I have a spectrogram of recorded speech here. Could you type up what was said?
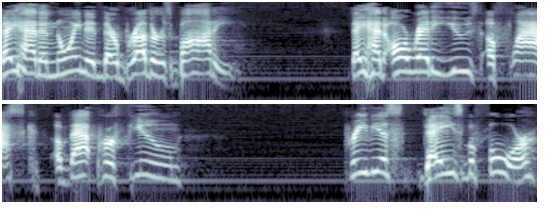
They had anointed their brother's body. They had already used a flask of that perfume previous days before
